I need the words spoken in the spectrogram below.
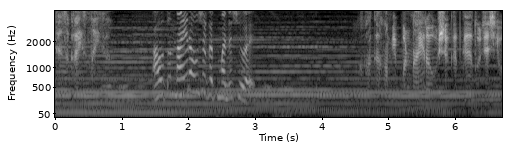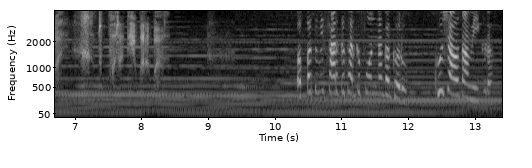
त्याचं काहीच नाही का? अहो तो नाही राहू शकत माझ्याशिवाय. अगं आम्ही पण नाही राहू शकत का तुझ्याशिवाय. तू परत ये बरं बाळा. पप्पा तुम्ही सारखं सारखं फोन नका करू. खुश आहोत आम्ही इकडं.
